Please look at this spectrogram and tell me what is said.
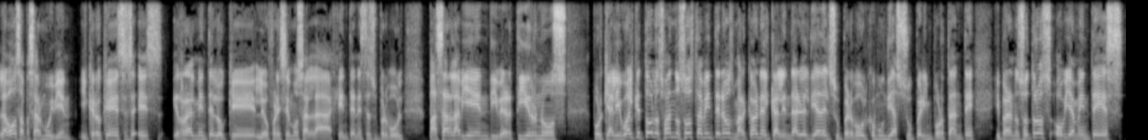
La vamos a pasar muy bien y creo que ese es, es realmente lo que le ofrecemos a la gente en este Super Bowl. Pasarla bien, divertirnos, porque al igual que todos los fans, nosotros también tenemos marcado en el calendario el día del Super Bowl como un día súper importante y para nosotros obviamente es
